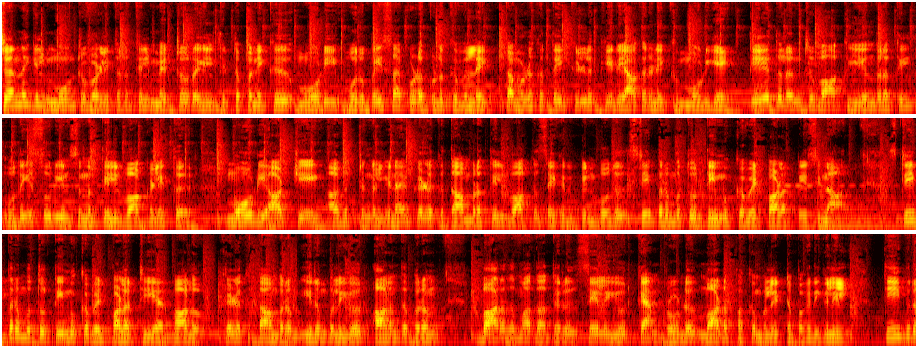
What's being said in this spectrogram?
சென்னையில் மூன்று வழித்தடத்தில் மெட்ரோ ரயில் திட்டப்பணிக்கு மோடி ஒரு பைசா கூட கொடுக்கவில்லை. தமிழகத்தை கிள்ளுக்கீரையாக நினைக்கும் மோடியை தேர்தல் அன்று வாக்கு இயந்திரத்தில் உதயசூரியன் சின்னத்தில் வாக்களித்து மோடி ஆட்சியை அகற்றுங்கள் என கிழக்கு தாம்பரத்தில் வாக்கு சேகரிப்பின் போது ஸ்ரீபெரும்புத்தூர் திமுக வேட்பாளர் பேசினார். ஸ்ரீபெரும்புத்தூர் திமுக வேட்பாளர் டி ஆர் பாலு கிழக்கு தாம்பரம் இரும்புலியூர் ஆனந்தபுரம் பாரத மாதா தெரு சேலையூர் கேம்ப் ரோடு மாடப்பாக்கம் உள்ளிட்ட பகுதிகளில் தீவிர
